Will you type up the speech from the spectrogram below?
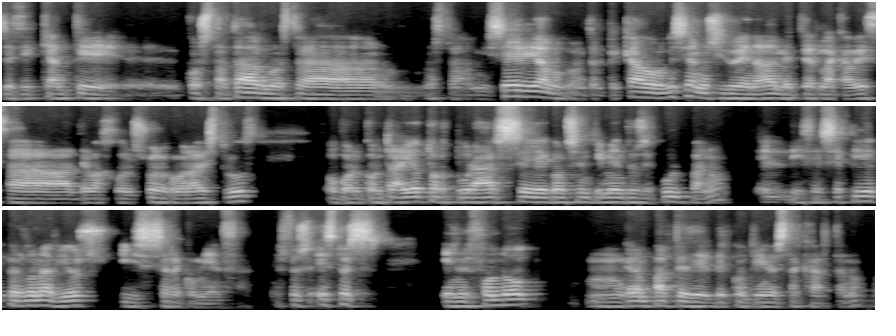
Es decir, que ante eh, constatar nuestra, nuestra miseria, ante el pecado, lo que sea, no sirve de nada meter la cabeza debajo del suelo como la avestruz, o por el contrario, torturarse con sentimientos de culpa. ¿no? Él dice, se pide perdón a Dios y se recomienza. Esto es, esto es en el fondo, mm, gran parte del contenido de esta carta. ¿no?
